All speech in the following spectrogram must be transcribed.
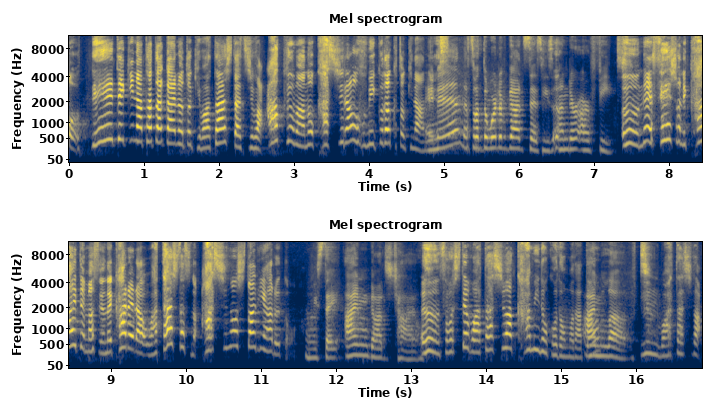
の霊的な戦いの時私たちは悪魔の頭を踏み砕く時なんです。Amen? That's what the word of God says. He's under our feet. うんね、聖書に書いてますよね。彼らは私たちの足の下にあると。And we say, I'm God's child. うん、そして私は神の子供だと。I'm loved. うん、私は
